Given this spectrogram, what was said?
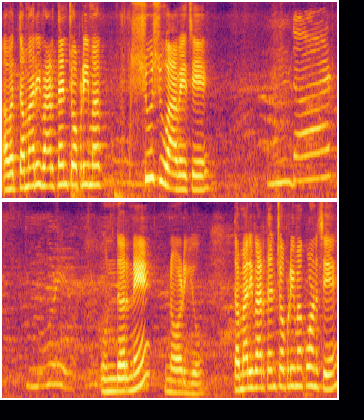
હવે તમારી વાર્તાની ચોપડીમાં શું શું આવે છે? ઉંદર ઉંદરને નોળિયો. તમારી વાર્તાની ચોપડીમાં કોણ છે?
